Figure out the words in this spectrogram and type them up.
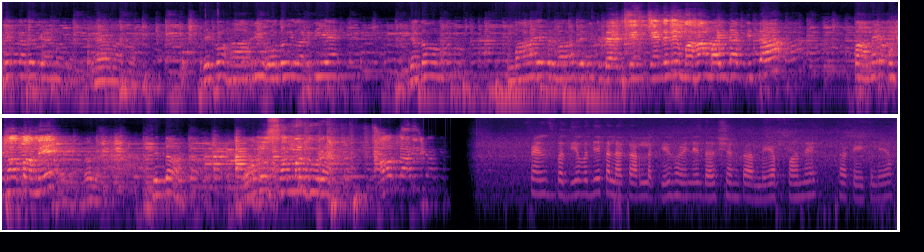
ਫਿਰ ਕਹਿ ਦੋ ਜੈ ਮਾਤਾ ਜੈ ਮਾਤਾ ਦੇਖੋ ਹਾਜ਼ਰੀ ਉਦੋਂ ਹੀ ਲੱਗਦੀ ਹੈ ਜਦੋਂ ਮਾਂ ਦੇ ਦਰਬਾਰ ਦੇ ਵਿੱਚ ਬੈਠ ਕੇ ਕਹਿੰਦੇ ਨੇ ਮਹਾਮਾਈ ਦਾ ਕੀਤਾ ਭਾਵੇਂ ਪੁੱਠਾ ਭਾਵੇਂ ਸਿੱਧਾ। ਉਹਨੂੰ ਸਭ ਮਨਜ਼ੂਰ ਹੈ। ਆਓ ਤਾੜੀ ਫਰੈਂਡਸ ਵਧੀਆ ਵਧੀਆ ਕਲਾਕਾਰ ਲੱਗੇ ਹੋਏ ਨੇ ਦਰਸ਼ਨ ਕਰ ਲਏ ਆਪਾਂ ਨੇ ਤਾਂ ਟੇਕ ਲਿਆ।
